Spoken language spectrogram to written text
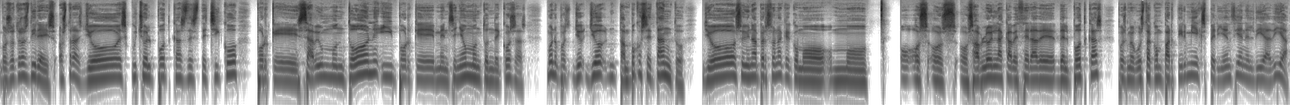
Vosotros diréis, ostras, yo escucho el podcast de este chico porque sabe un montón y porque me enseña un montón de cosas. Bueno, pues yo, yo tampoco sé tanto. Yo soy una persona que como, os, os, hablo en la cabecera del podcast, pues me gusta compartir mi experiencia en el día a día.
